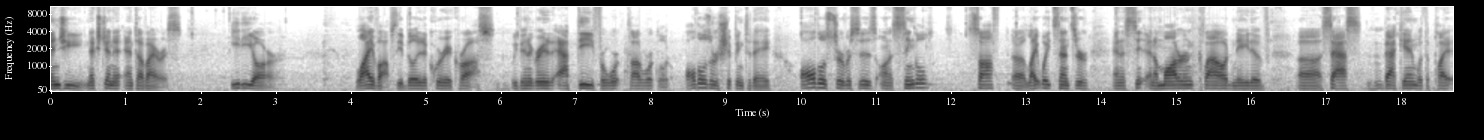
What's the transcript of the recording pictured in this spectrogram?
NG, next gen antivirus, EDR, LiveOps, the ability to query across. Mm -hmm. We've integrated AppD for work, cloud workload. All those are shipping today. All those services on a single soft, uh, lightweight sensor and a, and a modern cloud native uh, SaaS mm -hmm. back in with, apply,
